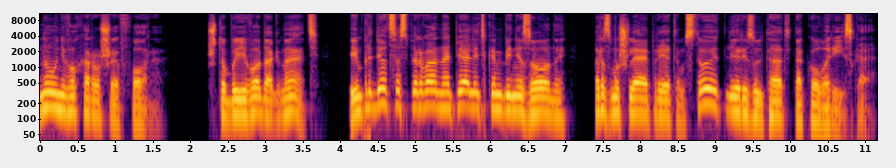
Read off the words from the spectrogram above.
Но у него хорошая фора. Чтобы его догнать, им придется сперва напялить комбинезоны, размышляя при этом, стоит ли результат такого риска.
